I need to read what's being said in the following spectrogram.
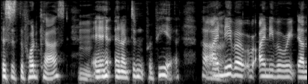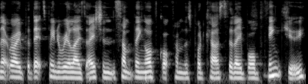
this is the podcast, and, and I didn't prepare. I never I never went down that road, but that's been a realization. Something I've got from this podcast today, Bob. Thank you.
